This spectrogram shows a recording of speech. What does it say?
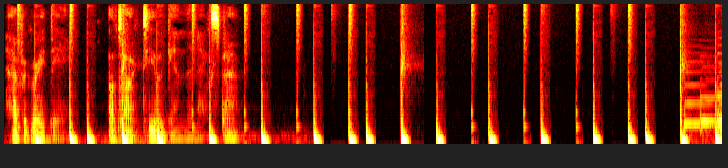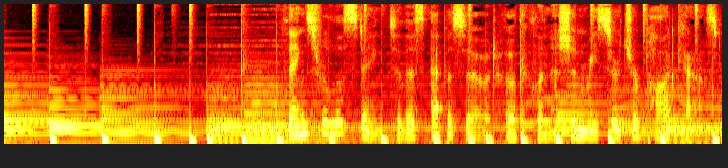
Have a great day. I'll talk to you again the next time. Thanks for listening to this episode of the Clinician Researcher Podcast,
